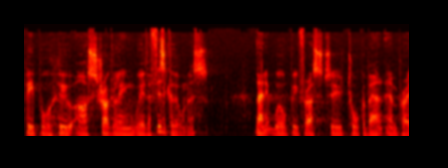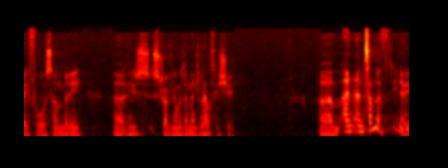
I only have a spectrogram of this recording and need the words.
people who are struggling with a physical illness than it will be for us to talk about and pray for somebody uh, who's struggling with a mental health issue. Um, and, and some of, you know,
